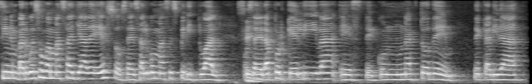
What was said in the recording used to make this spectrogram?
Sin embargo, eso va más allá de eso, o sea, es algo más espiritual. O sea, era porque él iba este, con un acto de, de caridad.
